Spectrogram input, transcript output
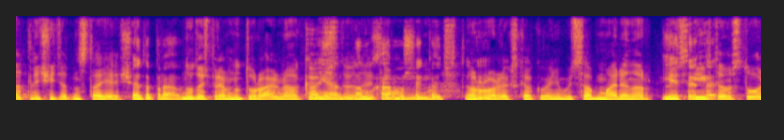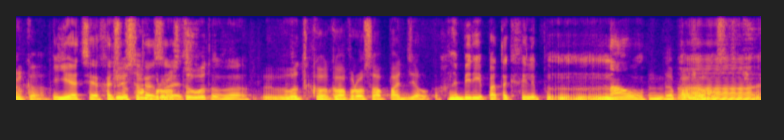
отличить от настоящего. Это правда. Ну, то есть, прям натурально, качественный. там хороший, качественный. Rolex какой-нибудь, Submariner. То Я есть, тебе их х- там столько. Я тебе хочу есть там сказать, просто вот- что... Вот к, к вопросу о подделках. Набери Патек Филипп Нау Да, пожалуйста. а,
